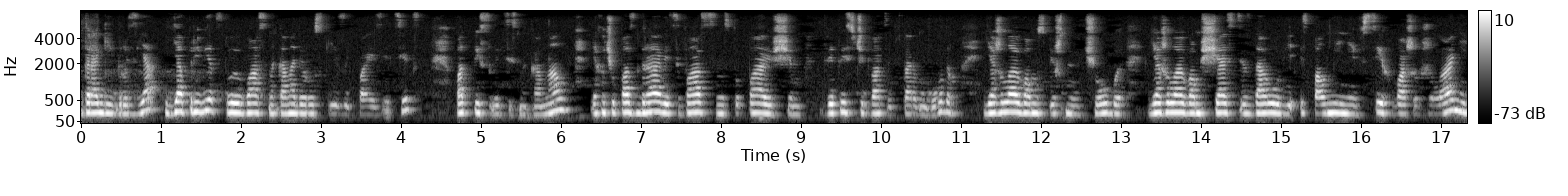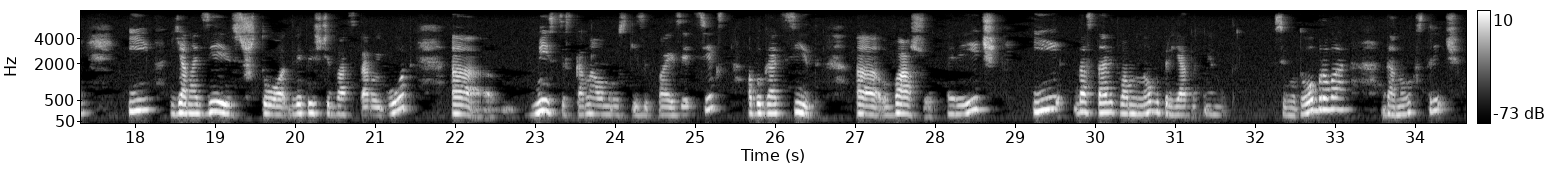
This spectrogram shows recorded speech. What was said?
Дорогие друзья, я приветствую вас на канале «Русский язык, поэзия, текст». Подписывайтесь на канал. Я хочу поздравить вас с наступающим 2022 годом. Я желаю вам успешной учебы. Я желаю вам счастья, здоровья, исполнения всех ваших желаний. И я надеюсь, что 2022 год а, вместе с каналом «Русский язык, поэзия, текст» обогатит а, вашу речь, и доставит вам много приятных минут. Всего доброго, до новых встреч!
